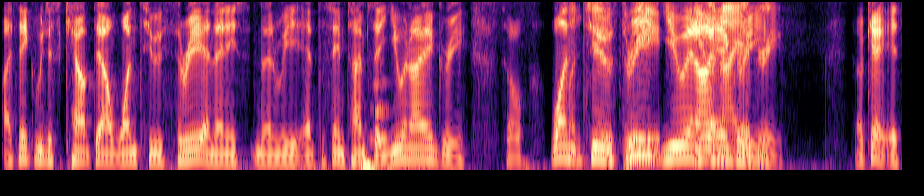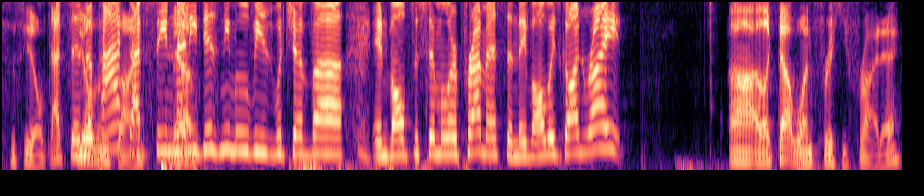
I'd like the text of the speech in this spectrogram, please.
I think we just count down one, two, three, and then he's, and then we at the same time say you and I agree. So one, two, three. You and, I, agree. Okay, it's the sealed. That's sealed in the pact. I've seen Yeah. many Disney movies which have uh, involved a similar premise, and they've always gone right. Uh, I like that one, Freaky Friday,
